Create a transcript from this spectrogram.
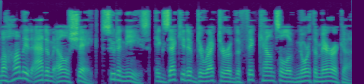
Muhammad Adam El Sheikh, Sudanese, executive director of the Fiqh Council of North America.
